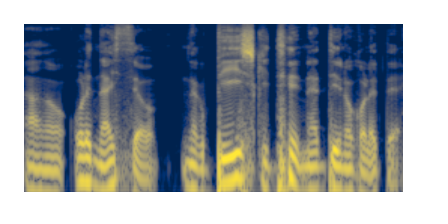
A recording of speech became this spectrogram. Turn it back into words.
あの、俺ないっすよ。なんか美意識って何ていうのこれって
